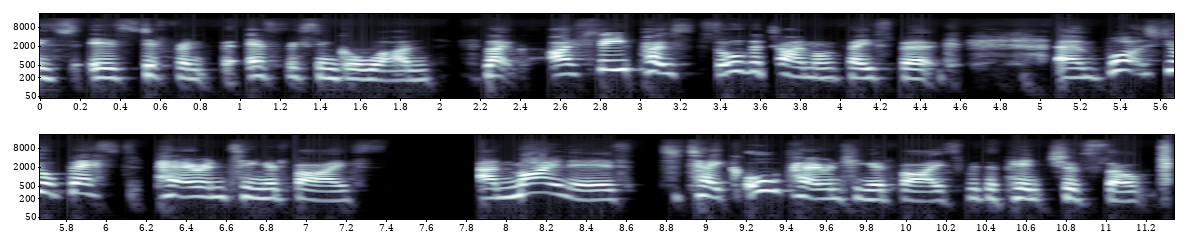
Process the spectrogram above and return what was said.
is is different for every single one. Like I see posts all the time on Facebook. Um, what's your best parenting advice? And mine is to take all parenting advice with a pinch of salt.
